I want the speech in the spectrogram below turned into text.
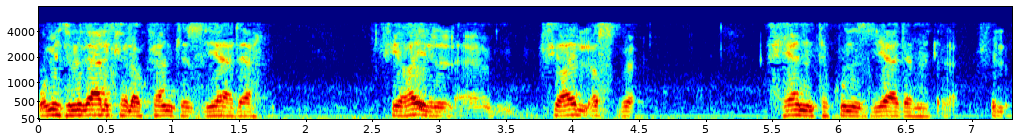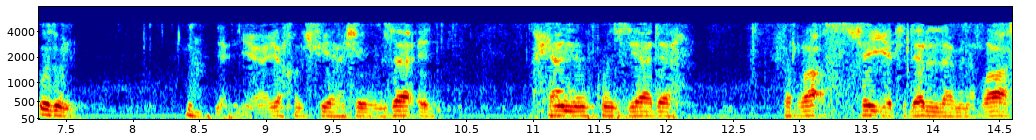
ومثل ذلك لو كانت الزيادة في غير في غير الإصبع أحيانا تكون الزيادة مثلا في الأذن. يخرج فيها شيء زائد. أحيانا يكون زيادة في الرأس شيء يتدلى من الرأس.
